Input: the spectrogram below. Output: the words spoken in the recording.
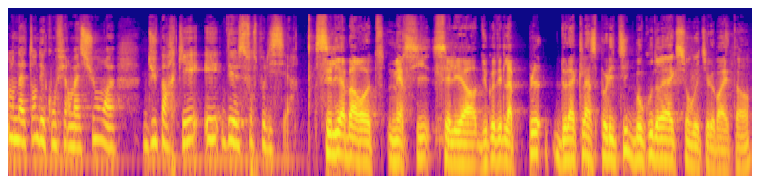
on attend des confirmations euh, du parquet et des sources policières. Célia Barotte, merci Célia. Du côté de la, de la classe politique, beaucoup de réactions, Gauthier Lebret. Hein.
